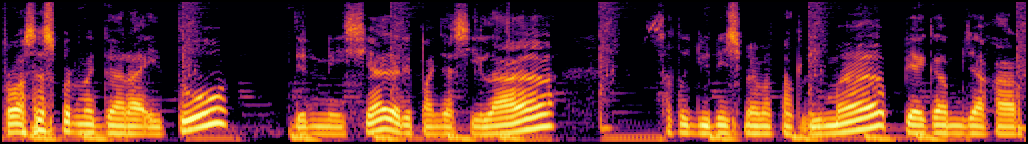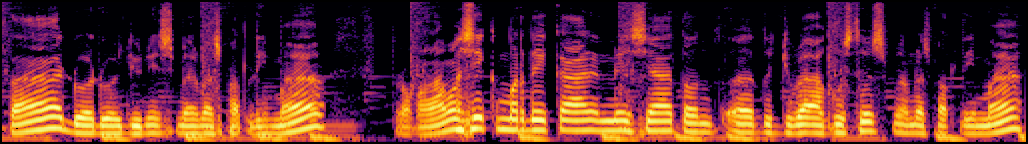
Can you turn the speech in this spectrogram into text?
proses bernegara itu di Indonesia dari Pancasila 1 Juni 1945, Piagam Jakarta 22 Juni 1945, Proklamasi Kemerdekaan Indonesia tahun 17 eh, Agustus 1945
